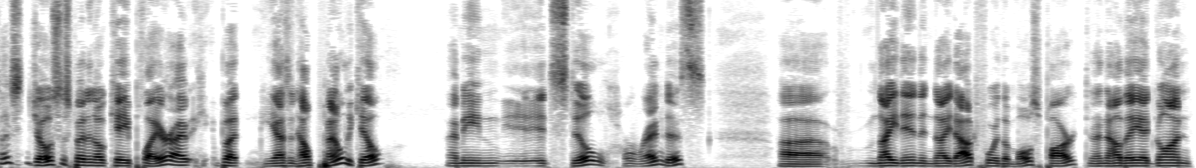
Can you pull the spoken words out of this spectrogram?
Tyson Jost has been an okay player, I, but he hasn't helped penalty kill. I mean, it's still horrendous. Uh, night in and night out for the most part. And now they had gone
